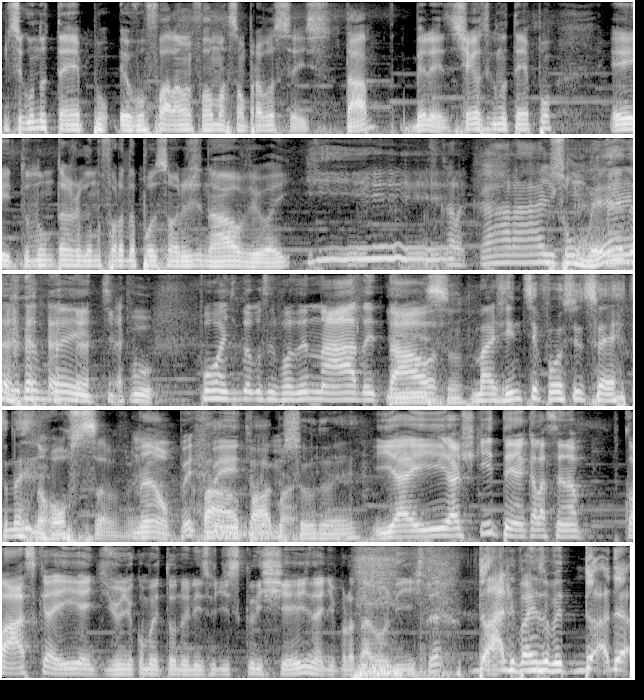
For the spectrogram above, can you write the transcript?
no segundo tempo eu vou falar uma informação pra vocês, tá? Beleza. Chega no segundo tempo, ei, todo mundo tá jogando fora da posição original, viu? Aí. "Ih, Cara, caralho, sou um que merda." velho. tipo, porra, a gente não tá conseguindo fazer nada e tal. Isso. Imagine se fosse certo, né? Nossa, velho. Não, Pau, perfeito. pau mano. absurdo, velho. E aí, acho que tem aquela cena clássica aí, a gente, Júnior comentou no início de clichês, né, de protagonista. Dá, ele vai resolver. Dá, dá.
